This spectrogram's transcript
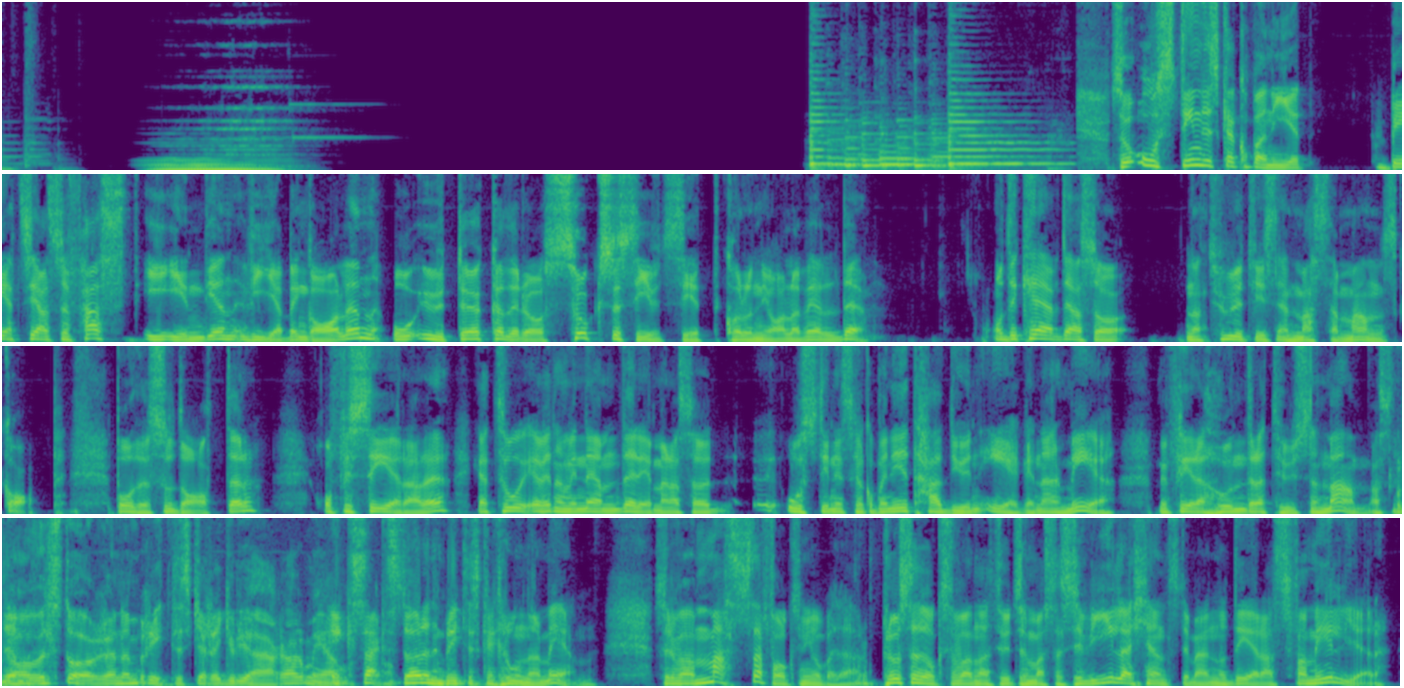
Så Ostindiska kompaniet bet sig alltså fast i Indien via Bengalen och utökade då successivt sitt koloniala välde. Och det krävde alltså naturligtvis en massa manskap. Både soldater, officerare. Jag, tror, jag vet inte om vi nämnde det, men alltså, Ostindiska kompaniet hade ju en egen armé med flera hundratusen man. Alltså, det var väl större än den brittiska reguljära armén? Exakt, större än den brittiska kronarmén. Så det var massa folk som jobbade där. Plus att det också var naturligtvis en massa civila tjänstemän och deras familjer.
